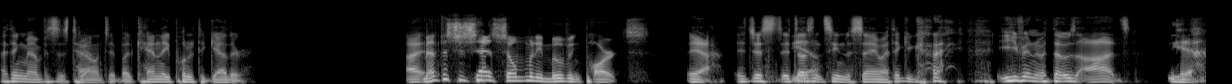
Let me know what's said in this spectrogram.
I think Memphis is talented, yeah. but can they put it together? I, Memphis just has so many moving parts. Yeah, it just it doesn't seem the same. I think you got even with those odds. Yeah,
